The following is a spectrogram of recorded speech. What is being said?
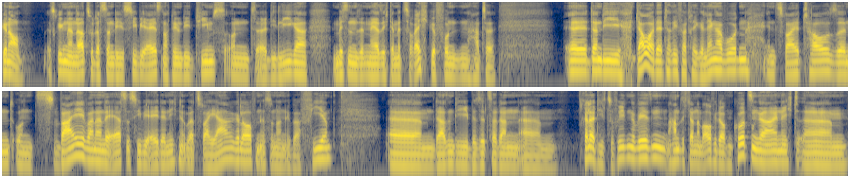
Genau. Es ging dann dazu, dass dann die CBAs, nachdem die Teams und äh, die Liga ein bisschen mehr sich damit zurechtgefunden hatte, Äh, dann die Dauer der Tarifverträge länger wurden. In 2002 war dann der erste CBA, der nicht nur über zwei Jahre gelaufen ist, sondern über vier. Ähm, da sind die Besitzer dann ähm, relativ zufrieden gewesen, haben sich dann aber auch wieder auf einen kurzen geeinigt, ähm,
